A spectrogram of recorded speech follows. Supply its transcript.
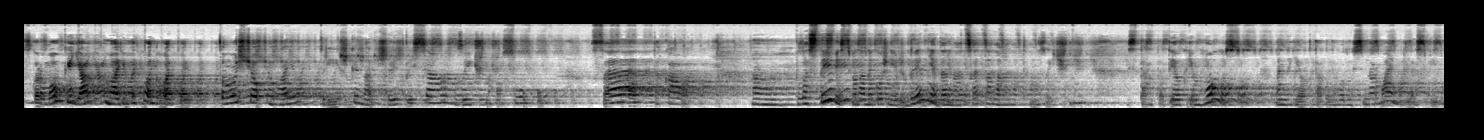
Скоромовки я маю виконувати, тому що маю трішки навчитися музичного слуху. Це така а, властивість, вона не кожній людині дана, це талант музичний. Ось так от. І окрім голосу, в мене є октави в голосі нормально для співу,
